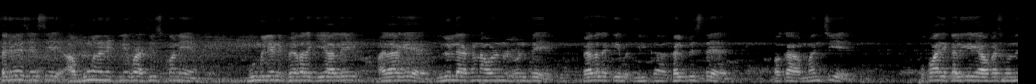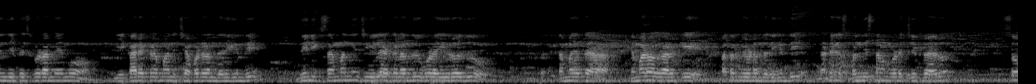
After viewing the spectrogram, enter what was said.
సర్వే చేసి ఆ భూములన్నింటినీ కూడా తీసుకొని భూమి లేని పేదలకు ఇవ్వాలి అలాగే ఇల్లు లేకుండా ఉన్నటువంటి పేదలకి కల్పిస్తే ఒక మంచి ఉపాధి కలిగే అవకాశం ఉందని చెప్పేసి కూడా మేము ఈ కార్యక్రమాన్ని చెప్పడం జరిగింది. దీనికి సంబంధించి విలేకరులందరూ కూడా ఈరోజు సంబంధిత ఎంఆర్ఓ గారికి పత్రం ఇవ్వడం జరిగింది. వెంటనే స్పందిస్తామని కూడా చెప్పారు. సో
